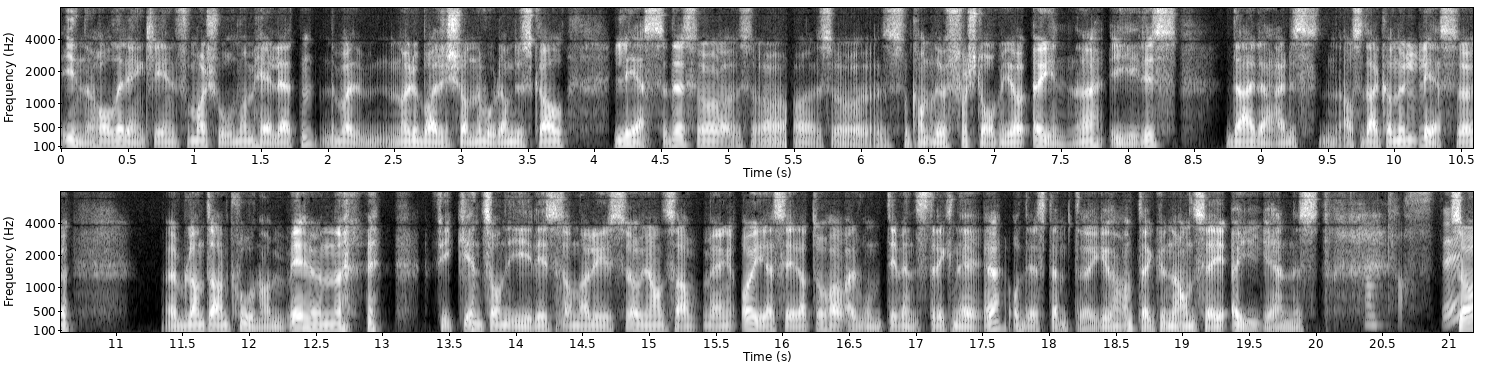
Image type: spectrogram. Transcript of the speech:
inneholder egentlig informasjon om helheten. Når du bare skjønner hvordan du skal lese det, så, så, så, så kan du forstå mye. Og øynene, iris, der, er, altså der kan du lese Blant annet kona mi, hun fikk en sånn iris-analyse, og han sa med en gang oi, jeg ser at du har vondt i venstre kne, og det stemte, ikke sant, det kunne han se i øyet hennes. Fantastisk. Så,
